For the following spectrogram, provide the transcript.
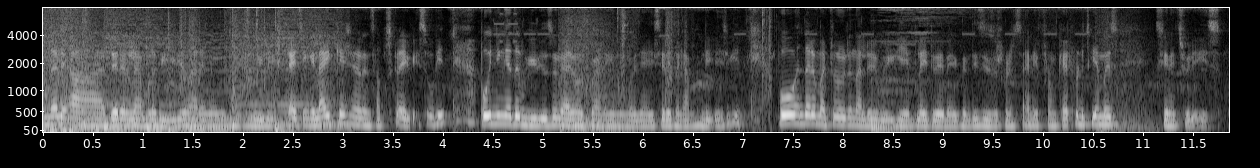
എന്തായാലും അതിനുള്ള നമ്മൾ വീഡിയോ പറയുന്നത് വീഡിയോ ഇഷ്ടമായിച്ചെങ്കിൽ ലൈക്ക് ഷെയർ സബ്സ്ക്രൈബ് ചെയ്യും ഓക്കെ അപ്പോൾ ഇങ്ങനത്തെ വീഡിയോസും കാര്യങ്ങളൊക്കെ വേണമെങ്കിൽ നിങ്ങൾ ഞാൻ ജയിച്ചിരുന്ന് കമന്റ് ചെയ്യും അപ്പോൾ എന്തായാലും മറ്റുള്ളൊരു നല്ലൊരു ഗെയിം പ്ലേറ്റ് വരുന്നത് this is friends and from cat gamers സീനച്ച് വീഡിയോസ്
